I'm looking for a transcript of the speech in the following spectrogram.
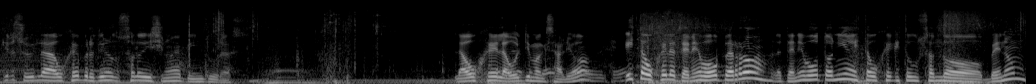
Quiero subir la UG, pero tiene solo 19 pinturas. La UG, la última que salió. ¿Esta UG la tenés vos, perro? ¿La tenés vos, Tony? ¿Esta UG que está usando Venom?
